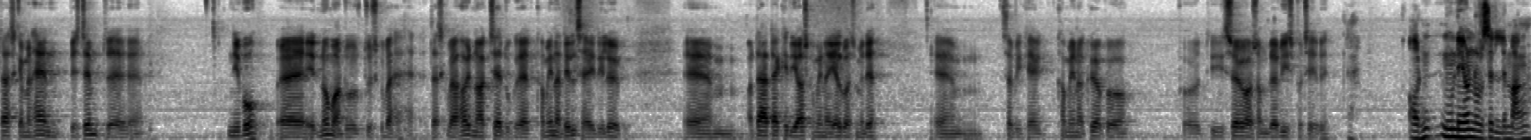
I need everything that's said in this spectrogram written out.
der skal man have en bestemt øh, niveau, øh, et nummer, du, du skal være, der skal være højt nok til, at du kan komme ind og deltage i de løb. Øh, og der, der kan de også komme ind og hjælpe os med det. Øh, så vi kan komme ind og køre på, på de server, som bliver vist på tv. Ja. Og nu nævner du selv Le Mans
